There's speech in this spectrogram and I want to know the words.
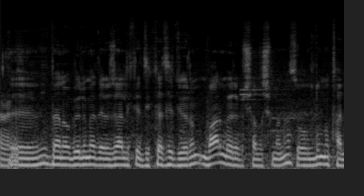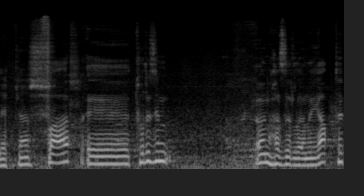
Evet. Ee, ben o bölüme de özellikle dikkat ediyorum. Var mı öyle bir çalışmanız? Oldu mu talepler? Var. Ee, turizm ön hazırlığını yaptık.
